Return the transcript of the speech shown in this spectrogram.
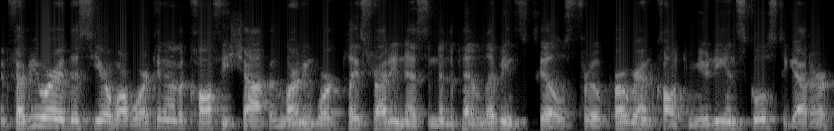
In February of this year, while working at a coffee shop and learning workplace readiness and independent living skills through a program called Community and Schools Together,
